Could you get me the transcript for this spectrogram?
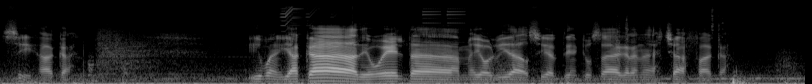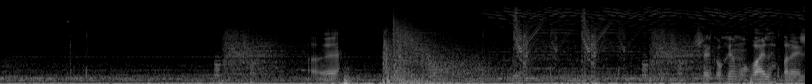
Sí, acá. Y bueno, y acá de vuelta me había olvidado, ¿cierto? Tiene que usar granadas chafa acá. A ver. Recogemos balas para el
